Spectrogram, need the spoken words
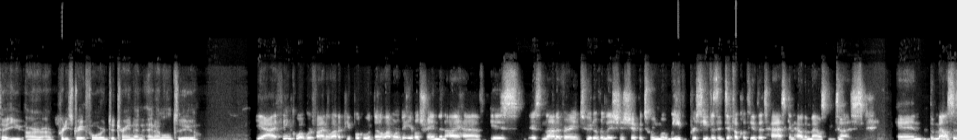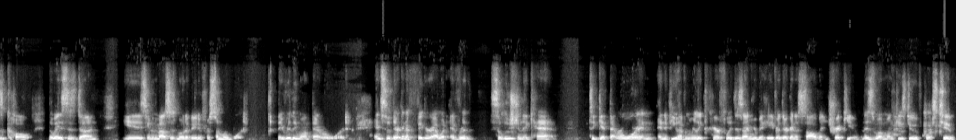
that you are, are pretty straightforward to train an animal to do? Yeah, I think what we're finding a lot of people who have done a lot more behavioral training than I have is is not a very intuitive relationship between what we perceive as the difficulty of the task and how the mouse does. And the mouse's goal, the way this is done, is you know the mouse is motivated for some reward. They really want that reward, and so they're going to figure out whatever solution they can to get that reward. And, and if you haven't really carefully designed your behavior, they're going to solve it and trick you. And this is what monkeys do, of course, too.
